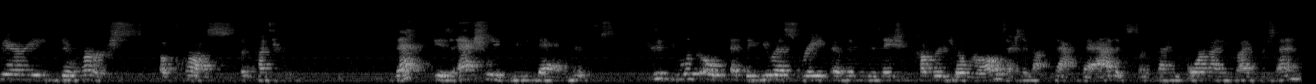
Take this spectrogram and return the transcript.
very diverse across the country. That is actually really bad news. Because if you look at the US rate of immunization coverage overall, it's actually not that bad. It's like 94, 95%.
